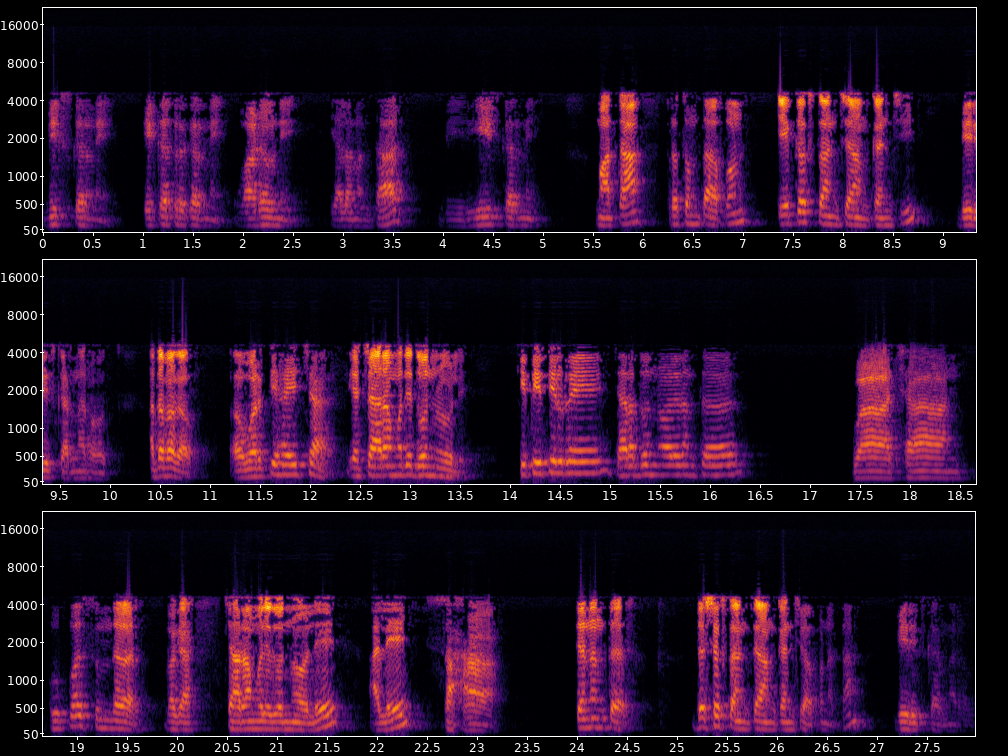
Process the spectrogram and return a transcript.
मिक्स करणे एकत्र करणे वाढवणे. याला म्हणतात बेरीज करणे. मग आता प्रथमतः आपण एकच स्थानच्या अंकांची बेरीज करणार आहोत. आता बघा वरती आहे चार. या चारामध्ये दोन मिळवले. किती येतील रे? चारात दोन मिळवल्यानंतर वा छान. खूपच सुंदर. बघा चारामध्ये दोन मिळवले. आले सहा. त्यानंतर दशकस्थानच्या अंकांची आपण आता बेरीज करणार आहोत.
